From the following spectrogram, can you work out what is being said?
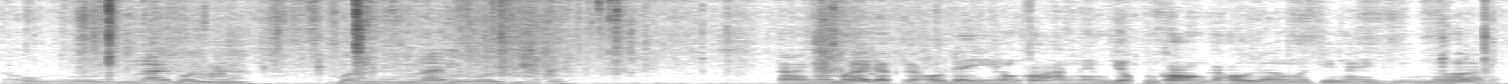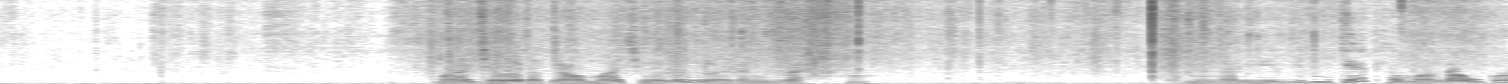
trời ơi nó lái bự nha. Bờ này nó lái bự bự tay này mới đợt rồi đi không có anh em dục con rồi đó mà chứ nãy nữa rồi đó mới sửa đợt rồi mới sửa lưới lại răng coi anh nghĩ dính chết không mà đâu có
